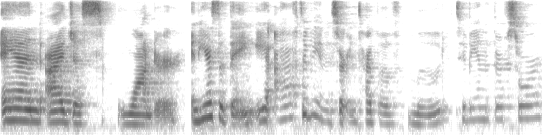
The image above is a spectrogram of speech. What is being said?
and I just wander. And here's the thing: yeah, I have to be in a certain type of mood to be in the thrift store.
